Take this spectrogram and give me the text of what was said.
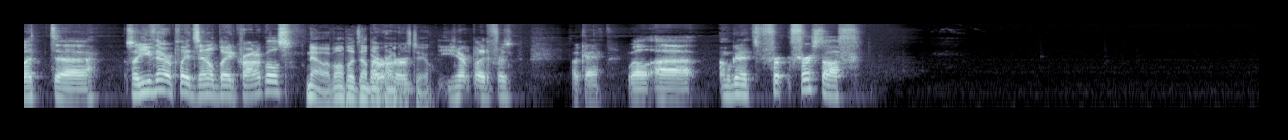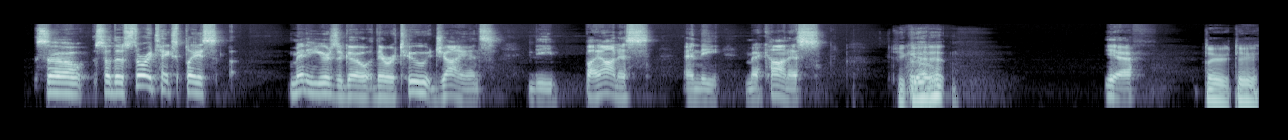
But uh, so you've never played Xenoblade Chronicles? No, I've only played Xenoblade Or- Chronicles 2. You never played the first. Okay. Well, uh, I'm gonna fir- first off. So, so the story takes place many years ago. There were two giants, the Bionis and the Mechonis. Did you get it? Yeah. Do, do,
